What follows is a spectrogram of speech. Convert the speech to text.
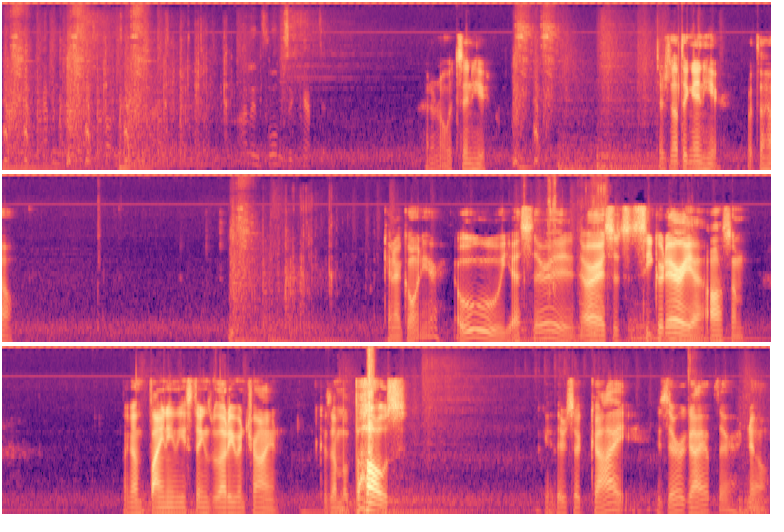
But I haven't got the contact. I'll inform the captain. I don't know what's in here. There's nothing in here. What the hell? Can I go in here? Oh, yes there is. Alright, so it's a secret area. Awesome. Like I'm finding these things without even trying. Because I'm a boss. Okay, there's a guy. Is there a guy up there? No.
